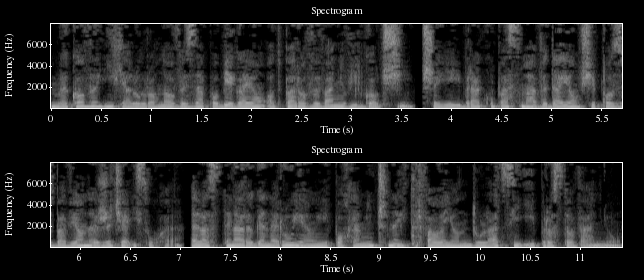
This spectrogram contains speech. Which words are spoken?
mlekowe i hialuronowe zapobiegają odparowywaniu wilgoci. Przy jej braku pasma wydają się pozbawione życia i suche. Elastyna regeneruje je po chemicznej trwałej ondulacji i prostowaniu.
